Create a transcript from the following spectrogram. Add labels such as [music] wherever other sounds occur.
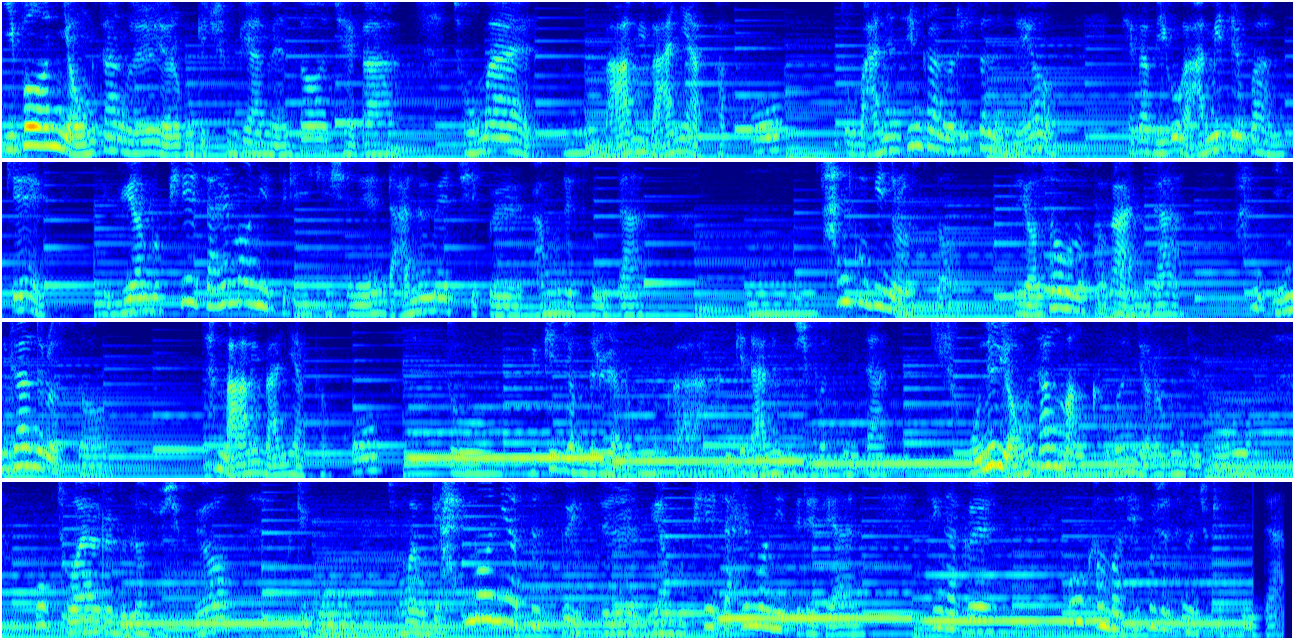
이번 영상을 여러분께 준비하면서 제가 정말 음, 마음이 많이 아팠고 또 많은 생각을 했었는데요. 제가 미국 아미들과 함께 위안부 피해자 할머니들이 계시는 나눔의 집을 방문했습니다. 음, 한국인으로서 또 여성으로서가 아니라 한 인간으로서 참 마음이 많이 아팠고 또 느낀 점들을 여러분과 함께 나누고 싶었습니다. 오늘 영상만큼은 여러분들도 꼭 좋아요를 눌러주시고요. 그리고 정말 우리 할머니였을 수도 있을 위안부 피해자 할머니들에 대한 생각을 꼭 한번 해보셨으면 좋겠습니다.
